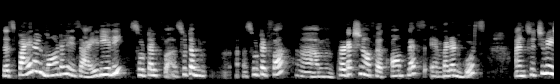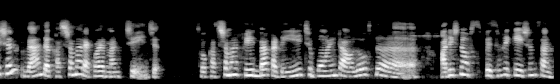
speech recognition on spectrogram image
The spiral model is ideally suited for, suited, uh, suited for um, production of a complex embedded goods and situation where the customer requirement change. So customer feedback at each point allows the addition of specifications and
